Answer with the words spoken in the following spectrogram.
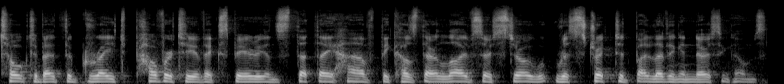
talked about the great poverty of experience that they have because their lives are so restricted by living in nursing homes.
